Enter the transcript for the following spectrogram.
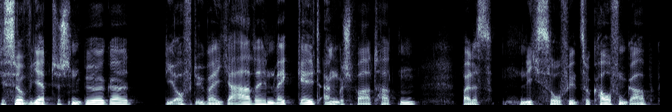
Die sowjetischen Bürger, die oft über Jahre hinweg Geld angespart hatten, weil es nicht so viel zu kaufen gab,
